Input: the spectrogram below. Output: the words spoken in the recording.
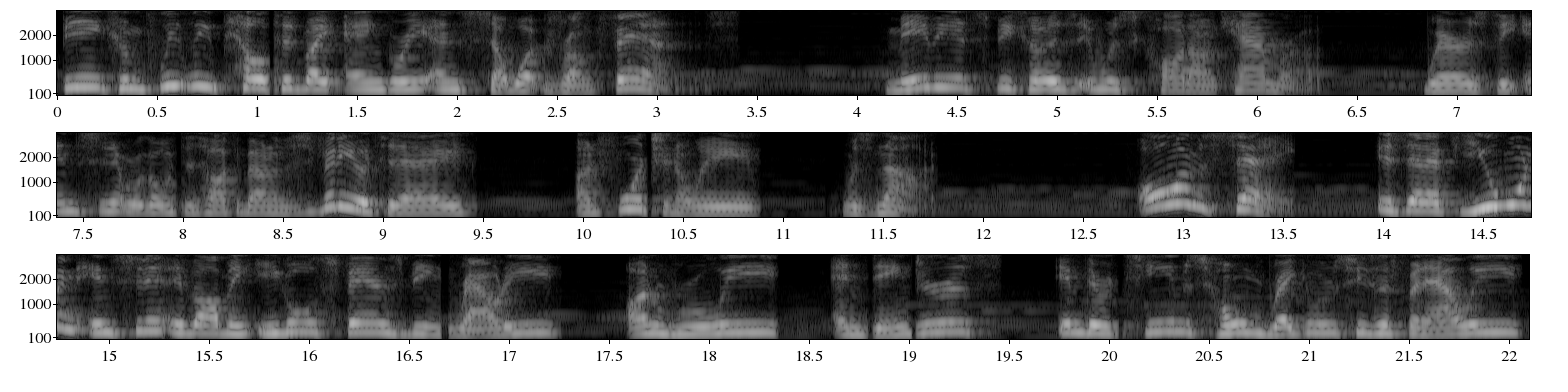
being completely pelted by angry and somewhat drunk fans. Maybe it's because it was caught on camera whereas the incident we're going to talk about in this video today, unfortunately, was not. All I'm saying is that if you want an incident involving Eagles fans being rowdy, unruly, and dangerous in their team's home regular season finale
